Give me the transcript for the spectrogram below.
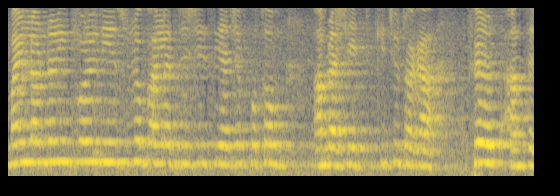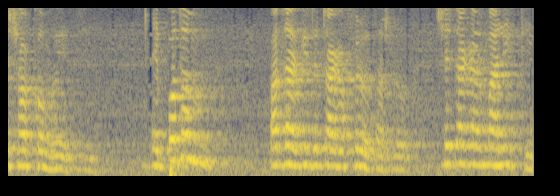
মানি লন্ডারিং করে নিয়েছিল বাংলাদেশের ইতিহাসে, প্রথম আমরা সেই কিছু টাকা ফেরত আনতে সক্ষম হয়েছি। এই প্রথম পাচার কিন্তু টাকা ফেরত আসলো। সে টাকার মালিক কে?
